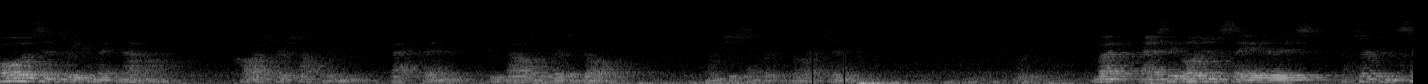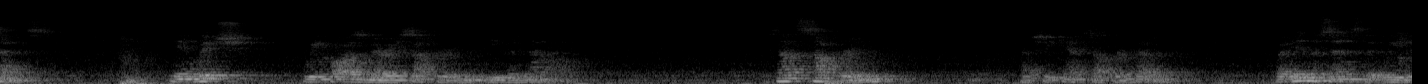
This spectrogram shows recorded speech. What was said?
all the sins we commit now caused her suffering back then, 2,000 years ago, when she suffered for our sins. But as theologians say, there is a certain sense in which we cause Mary suffering even now. It's not suffering, as she can't suffer in heaven, but in the sense that we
